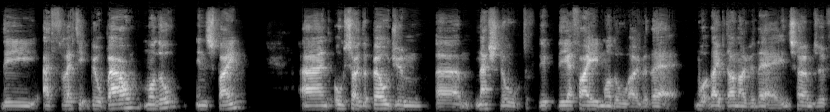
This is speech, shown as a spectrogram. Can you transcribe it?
the Athletic Bilbao model in Spain, and also the Belgium um, national, the, the FA model over there. What they've done over there in terms of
